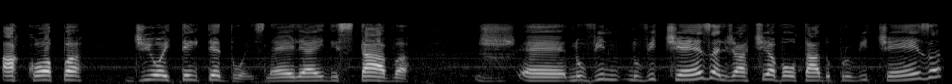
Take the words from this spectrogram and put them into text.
a Copa de 82, né? Ele ainda estava é, no, no Vicenza, ele já tinha voltado para o Vicenza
